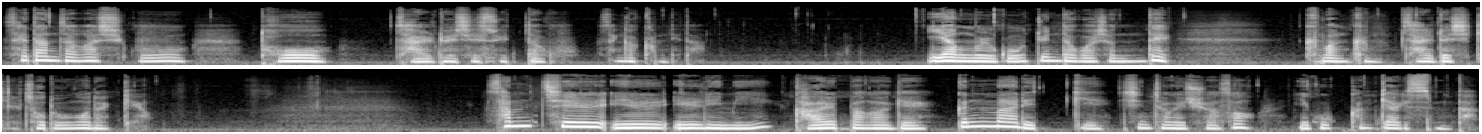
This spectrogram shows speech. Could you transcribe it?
새 단장 하시고 더 잘 되실 수 있다고 생각합니다. 이악 물고 뛴다고 하셨는데 그만큼 잘 되시길 저도 응원할게요. 3711님이 가을방학의 끝말 잇기 신청해 주셔서 이 곡 함께 하겠습니다.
